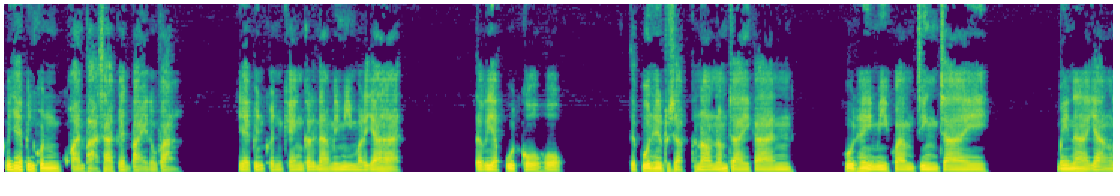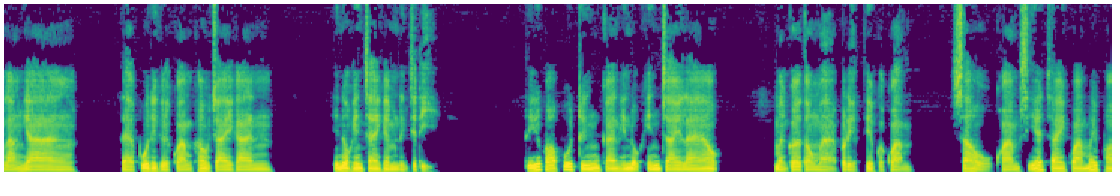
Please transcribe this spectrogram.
ก็ย้ายเป็นคนขวานผ่าชาเกินไปทุกฝังอย่าเป็นคนแข็งกระด้างไม่มีมารยาท แต่ก็อย่าพูดโกหก แต่พูดให้รู้จักถนอมน้ำใจกัน พูดให้มีความจริงใจ ไม่น่าอย่างหลังอย่าง แต่พูดให้เกิดความเข้าใจกัน เห็นอกเห็นใจกันมันถึงจะดีทีนี้พอพูดถึงการเห็นอกเห็นใจแล้ว มันก็ต้องมาเปรียบเทียบกับความเศร้าความเสียใจความไม่พอ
